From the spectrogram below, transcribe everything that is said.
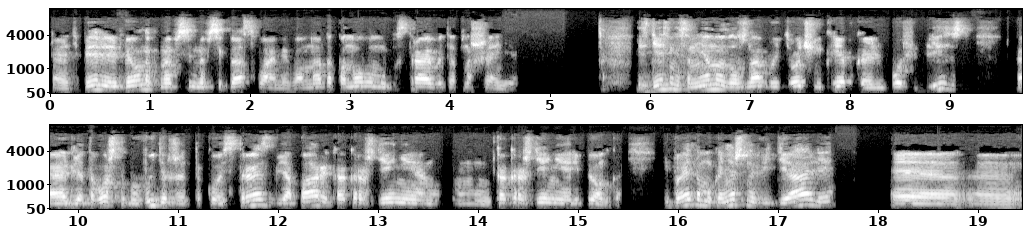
Теперь ребенок навсегда с вами, вам надо по-новому выстраивать отношения. И здесь, несомненно, должна быть очень крепкая любовь и близость, Э, для того, чтобы выдержать такой стресс для пары, как рождение, как рождение ребенка. И поэтому, конечно, в идеале э, э,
